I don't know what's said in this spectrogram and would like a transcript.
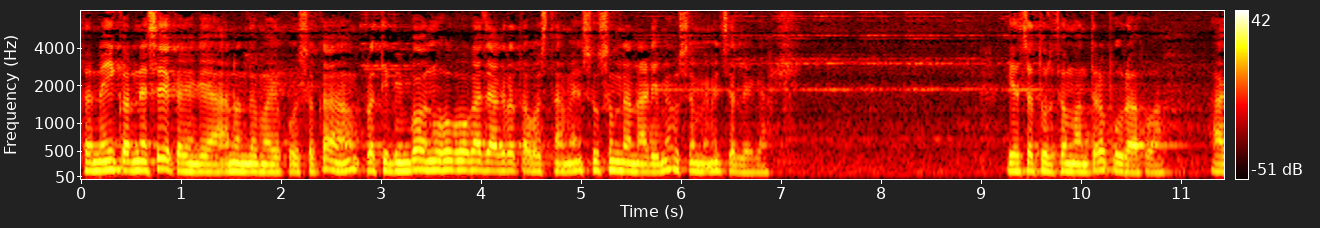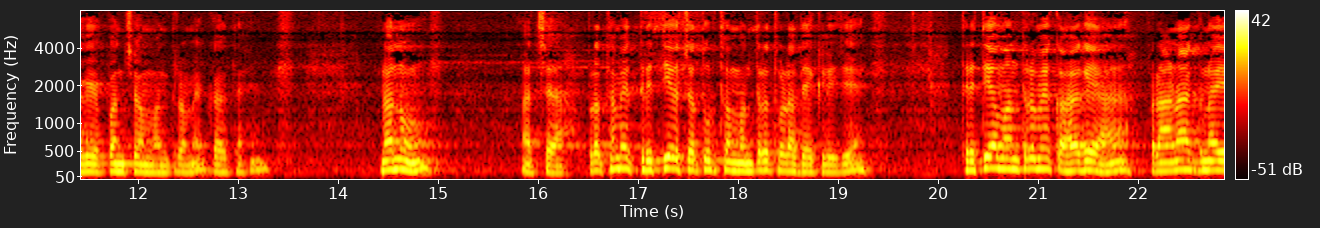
तो नहीं करने से कहेंगे आनंदमय कोश का प्रतिबिंब अनुभव होगा जागृत अवस्था में, सुषुम्ना नाड़ी में उस समय में चलेगा। यह चतुर्थ मंत्र पूरा हुआ। आगे पंचम मंत्र में कहते हैं, ननु अच्छा प्रथमे तृतीय चतुर्थ मंत्र थोड़ा देख लीजिए। तृतीय मंत्र में कहा गया, प्राणाग्नय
